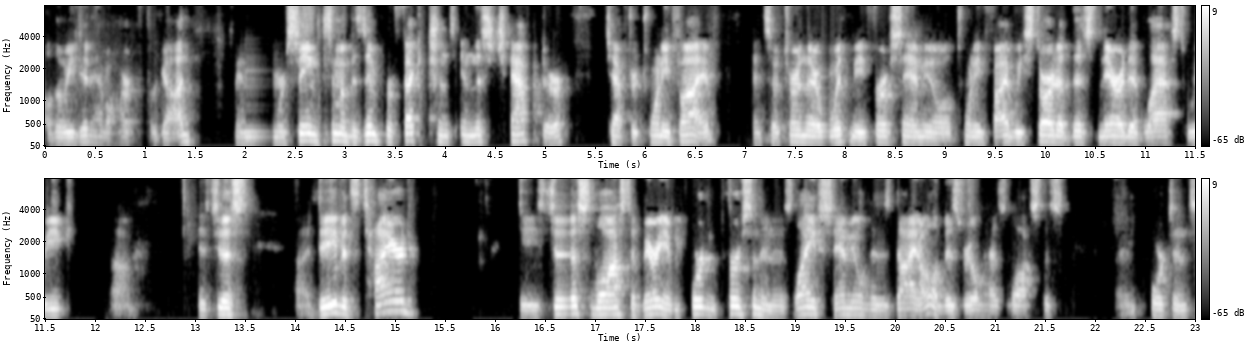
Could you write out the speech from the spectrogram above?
although he did have a heart for God. And we're seeing some of his imperfections in this chapter, chapter 25. And so turn there with me, 1 Samuel 25. We started this narrative last week. Um, it's just uh, David's tired. He's just lost a very important person in his life. Samuel has died. All of Israel has lost this important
